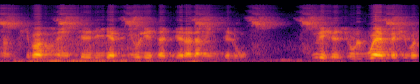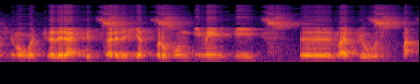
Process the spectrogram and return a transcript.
non si possono inserire degli articoli esageratamente lunghi. Invece sul web ci possiamo concedere anche di fare degli approfondimenti eh, maggiori, ma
